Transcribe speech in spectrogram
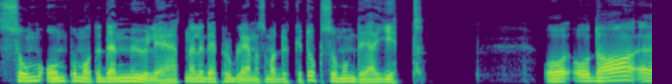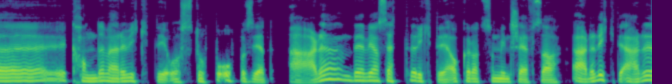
som om på en måte den muligheten eller det problemet som har dukket opp, som om det er gitt. Og, og da eh, kan det være viktig å stoppe opp og si at er det det vi har sett riktig, akkurat som min sjef sa, er det riktig, er det,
